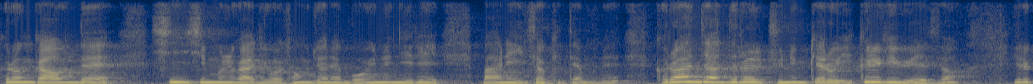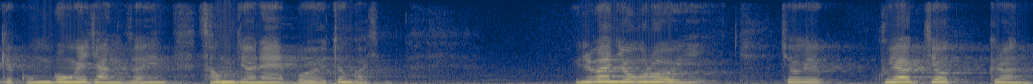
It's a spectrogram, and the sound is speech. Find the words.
그런 가운데 신심을 가지고 성전에 모이는 일이 많이 있었기 때문에 그러한 자들을 주님께로 이끌기 위해서 이렇게 공공의 장소인 성전에 모였던 것입니다. 일반적으로 저기 구약적 그런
